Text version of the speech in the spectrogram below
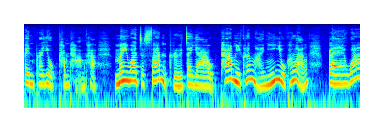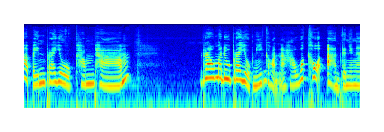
เป็นประโยคคำถามค่ะ ไม่ว่าจะสั้นหรือจะยาว ถ้ามีเครื่องหมายนี้อยู่ข้างหลัง แปลว่าเป็นประโยคคำถาม เรามาดูประโยคนี้ก่อนนะคะ ว่าเขาอ่านกันยังไง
